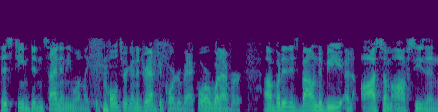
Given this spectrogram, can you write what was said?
this team didn't sign anyone. Like the Colts are going to draft a quarterback or whatever. Um, but it is bound to be an awesome offseason,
